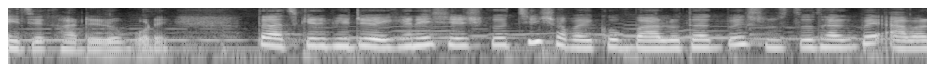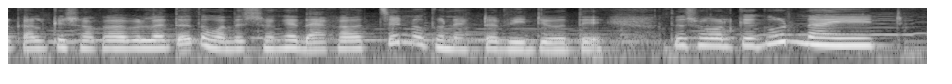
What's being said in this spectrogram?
এই যে খাটের ওপরে। তো আজকের ভিডিও এখানেই শেষ করছি। সবাই খুব ভালো থাকবে, সুস্থ থাকবে। আবার কালকে সকালবেলাতে তোমাদের সঙ্গে দেখা হচ্ছে নতুন একটা ভিডিওতে। তো সকলকে গুড নাইট night.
